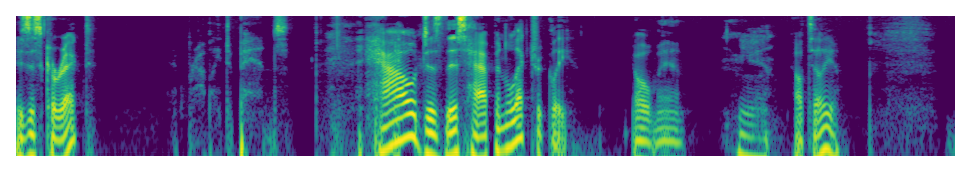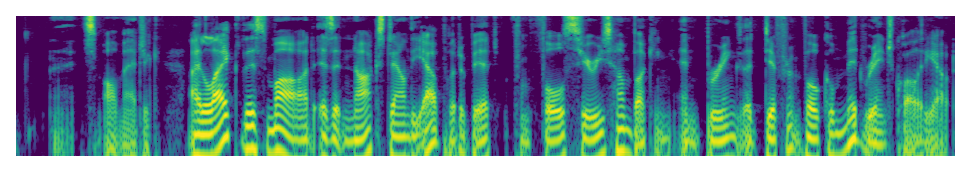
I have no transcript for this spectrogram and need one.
Is this correct? It probably depends. How does this happen electrically? Oh man, Yeah. I'll tell you. It's all magic. I like this mod as it knocks down the output a bit from full series humbucking and brings a different vocal mid range quality out.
